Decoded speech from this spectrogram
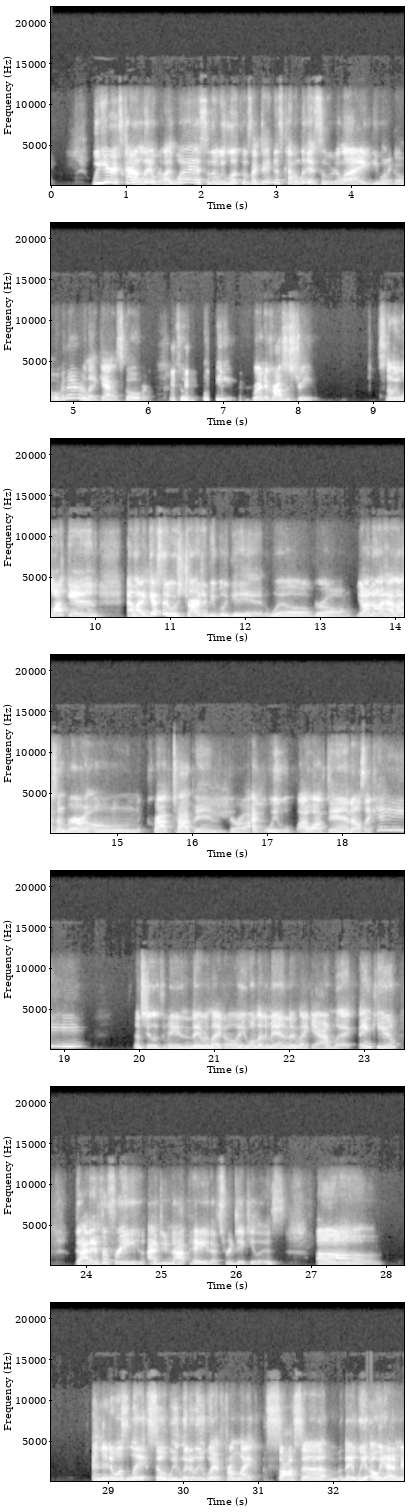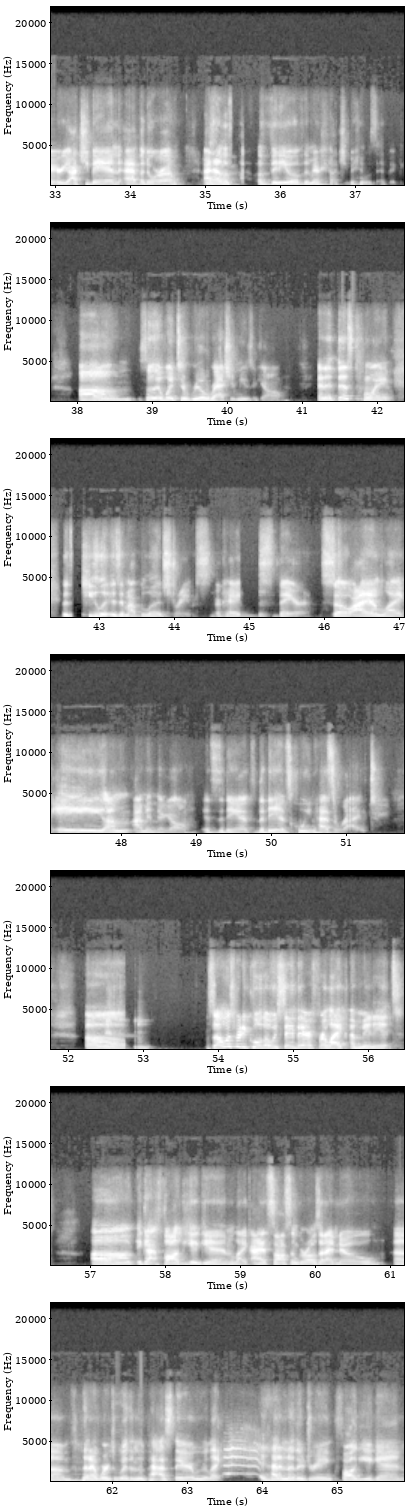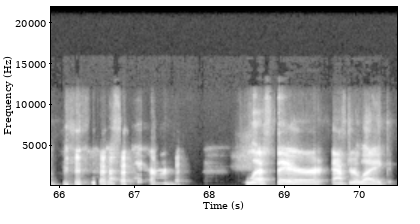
We hear it's kind of lit. We're like, what? So then we look. It was like, dang, that's kind of lit. So we were like, you want to go over there? We're like, yeah, let's go over. So we run across the street. So we walk in, and I guess they was charging people to get in. Well, girl, y'all know I have my sombrero on, crop topping. Girl, I we I walked in, I was like, hey, and she looked at me, and they were like, oh, you want to let him in? They're like, yeah. I'm like, thank you. Got in for free. I do not pay. That's ridiculous. Um, and then it was lit. So we literally went from like salsa. They we oh we had a mariachi band at Vidorra. I'd have a, a video of the mariachi band. It was epic. Um, so it went to real ratchet music, y'all. And at this point, the tequila is in my bloodstreams. Okay, mm. it's there. So I am like, hey, I'm I'm in there, y'all. It's the dance. The dance queen has arrived. Um, so it was pretty cool though. We stayed there for like a minute. Um, it got foggy again. Like I had saw some girls that I know um that I worked with in the past there. We were like, hey, had another drink, foggy again. left there after like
